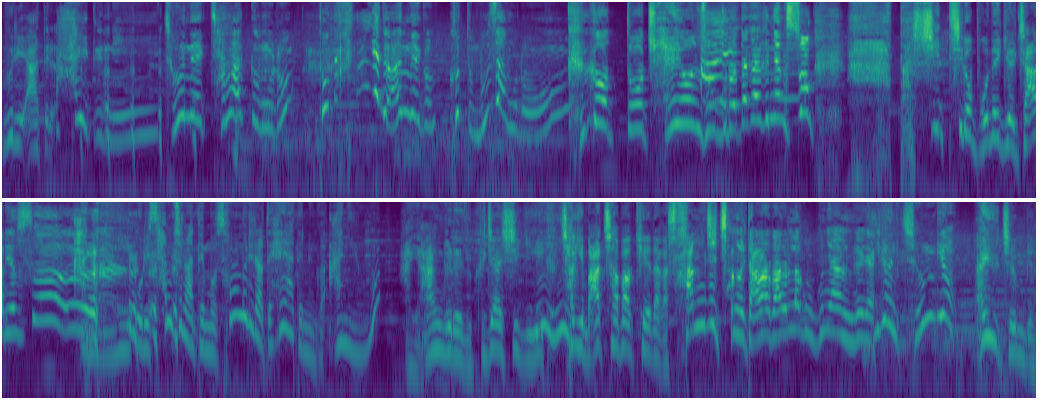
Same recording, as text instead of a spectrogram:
우리 아들 하이든이 전액 장학금으로 돈 하나도 안 내고 그것도 무상으로. 그것도 최연소부로다가 그냥 쏙 아따 시티로 보내길 잘했어. 아니 우리 삼촌한테 뭐 선물이라도 해야 되는 거 아니요? 아이 안 그래도 그 자식이 자기 마차 바퀴에다가 삼지창을 달아달라고 그냥 그냥 이런 전병. 아유 전병.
